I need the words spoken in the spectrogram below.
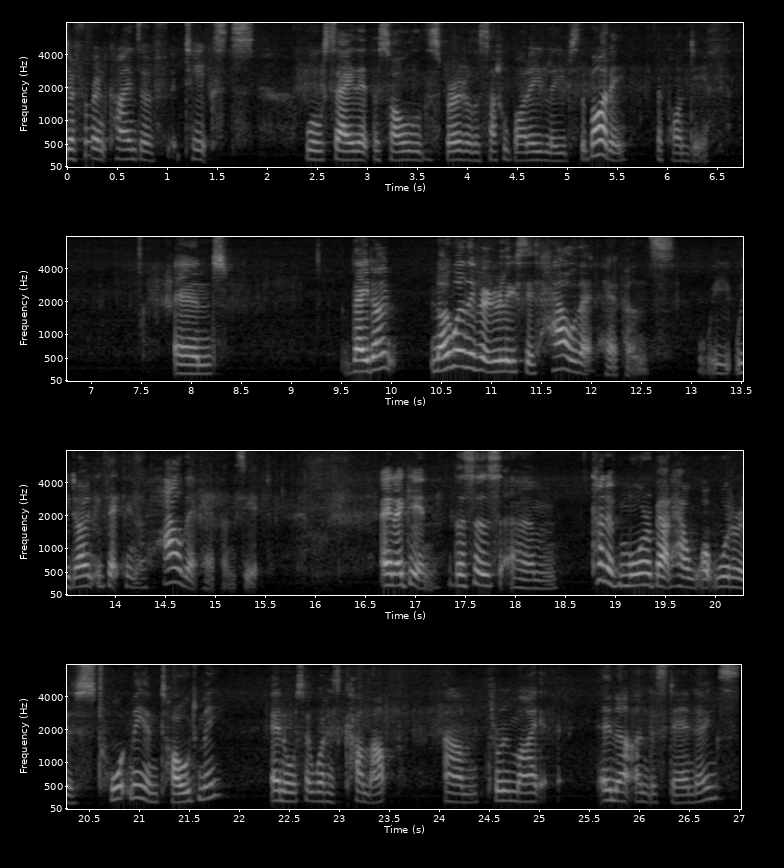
different kinds of texts will say that the soul, or the spirit, or the subtle body leaves the body upon death. And they don't, no one ever really says how that happens. We, we don't exactly know how that happens yet. And again, this is um, kind of more about how what water has taught me and told me, and also what has come up um, through my inner understandings,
